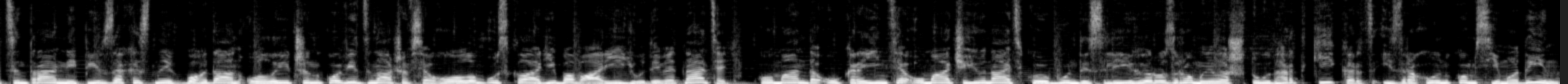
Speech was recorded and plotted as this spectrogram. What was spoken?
центральний півзахисник Богдан Оличенко відзначився голом у складі Баварії Ю-19. Команда українця у матчі юнацької бундесліги розгромила Штутгарт Кікерц із рахунком 7-1.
